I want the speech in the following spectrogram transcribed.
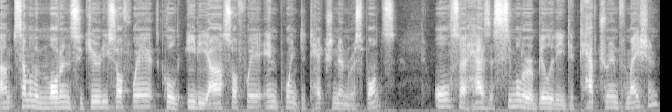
Um, some of the modern security software, it's called EDR software, endpoint detection and response, also has a similar ability to capture information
